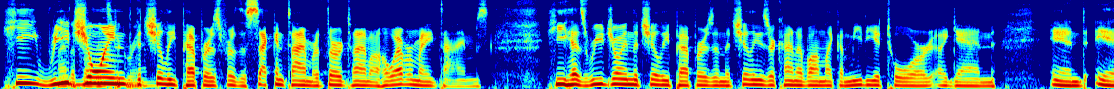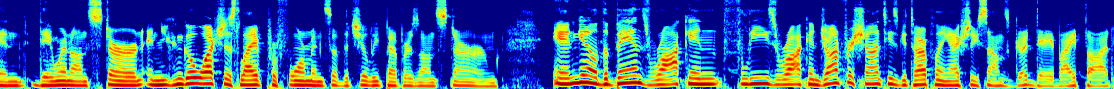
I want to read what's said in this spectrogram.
he rejoined the Chili Peppers for the second time or third time or however many times. He has rejoined the Chili Peppers and the Chili's are kind of on like a media tour again. And and they went on Stern and you can go watch this live performance of the Chili Peppers on Stern. And you know, the band's rocking, Flea's rocking. John Frusciante's guitar playing actually sounds good, Dave, I thought.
